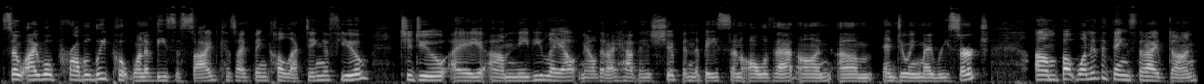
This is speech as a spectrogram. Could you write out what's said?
So I will probably put one of these aside because I've been collecting a few to do a um, Navy layout now that I have his ship and the base and all of that on um, and doing my research. Um, but one of the things that I've done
